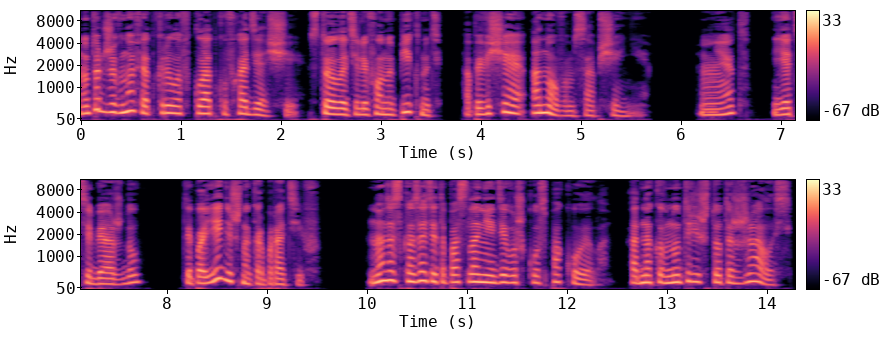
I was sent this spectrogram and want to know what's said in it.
Но тут же вновь открыла вкладку «Входящие», стоило телефону пикнуть, оповещая о новом сообщении. «Нет, я тебя жду», ты поедешь на корпоратив? Надо сказать, это послание девушку успокоило. Однако внутри что-то сжалось,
